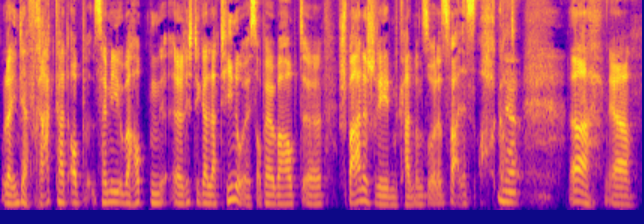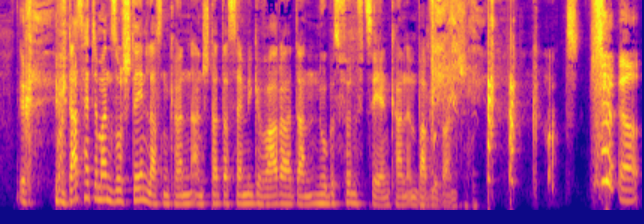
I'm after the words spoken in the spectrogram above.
oder hinterfragt hat, ob Sammy überhaupt ein äh, richtiger Latino ist, ob er überhaupt äh, Spanisch reden kann und so. Das war alles, oh Gott. Ja. Ah, ja. Und das hätte man so stehen lassen können, anstatt dass Sammy Guevara dann nur bis fünf zählen kann im Bubbly Bunch. ja.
